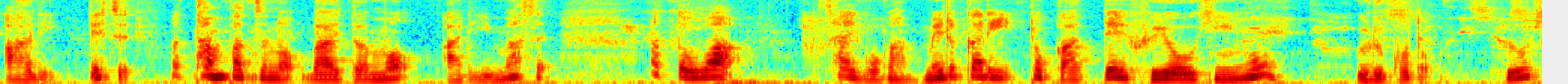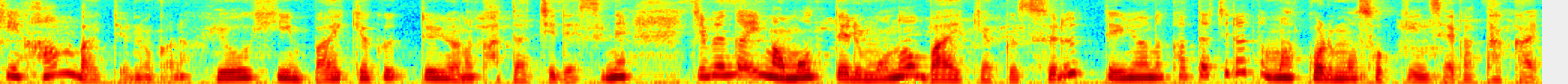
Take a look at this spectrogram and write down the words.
ありです、まあ、単発のバイトもあります。あとは最後がメルカリとかで不要品を売ること。不用品販売っていうのかな？不用品売却というような形ですね。自分が今持ってるものを売却するっていうような形だと、まあ、これも側近性が高い。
